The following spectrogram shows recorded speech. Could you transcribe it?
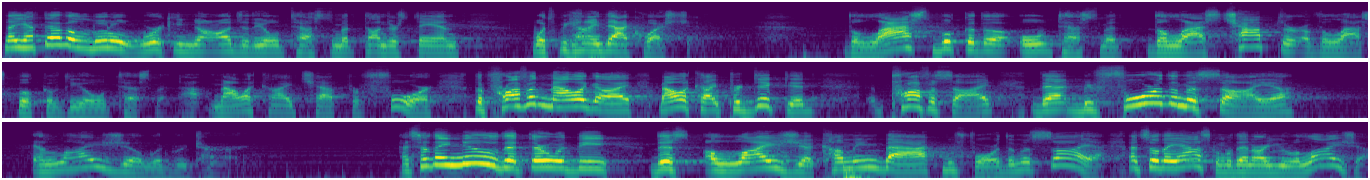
Now, you have to have a little working knowledge of the Old Testament to understand what's behind that question the last book of the Old Testament, the last chapter of the last book of the Old Testament, Malachi chapter 4, the prophet Malachi, Malachi predicted, prophesied that before the Messiah, Elijah would return. And so they knew that there would be this Elijah coming back before the Messiah. And so they asked him, Well, then are you Elijah?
